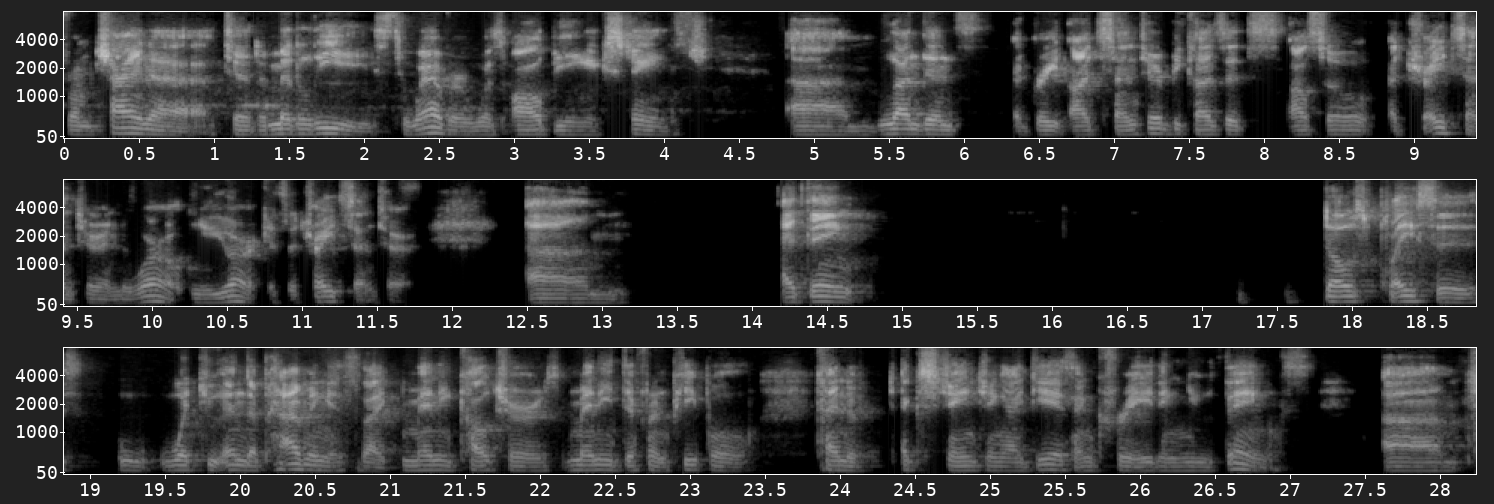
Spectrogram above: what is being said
from China to the Middle East to wherever was all being exchanged. Um, London's a great art center because it's also a trade center in the world. New York is a trade center. Um, I think those places what you end up having is like many cultures, many different people kind of exchanging ideas and creating new things. Um,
